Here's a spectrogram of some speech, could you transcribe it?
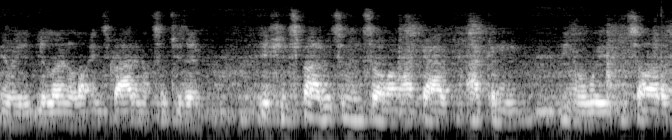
you know, you, you learn a lot in sparring such as him. If sparred with someone so long like I, I can, you know, we, we sort of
